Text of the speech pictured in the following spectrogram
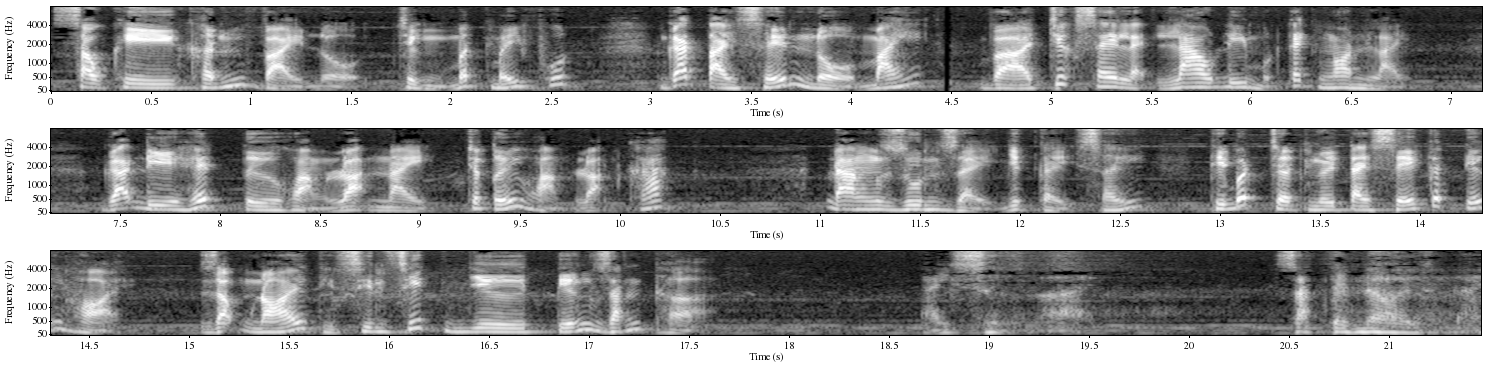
Sau khi khấn vài độ, chừng mất mấy phút, gã tài xế nổ máy và chiếc xe lại lao đi một cách ngon lành. Gã đi hết từ hoảng loạn này cho tới hoảng loạn khác. Đang run rẩy như cầy sấy thì bất chợt người tài xế cất tiếng hỏi, giọng nói thì xin xít như tiếng rắn thở. "Đại sư ơi, sắp tới nơi rồi đấy."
